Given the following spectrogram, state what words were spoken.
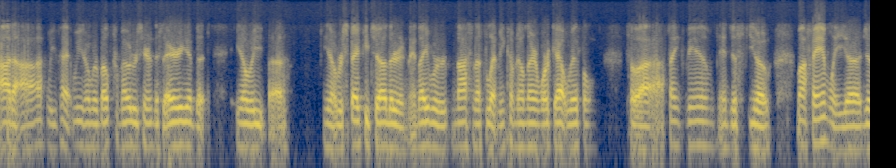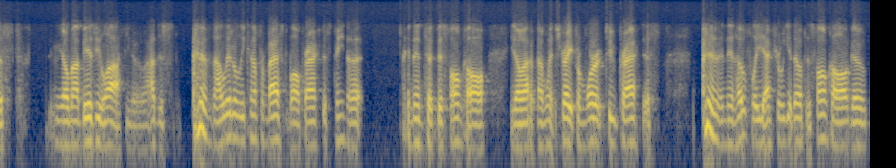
eye to eye. We've had, you know, we're both promoters here in this area, but you know, we, uh, you know, respect each other, and, and they were nice enough to let me come down there and work out with them. So I, I thank them and just you know my family, uh, just you know my busy life. You know I just I literally come from basketball practice, peanut, and then took this phone call. You know I, I went straight from work to practice, and then hopefully after we get done with this phone call, I'll go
